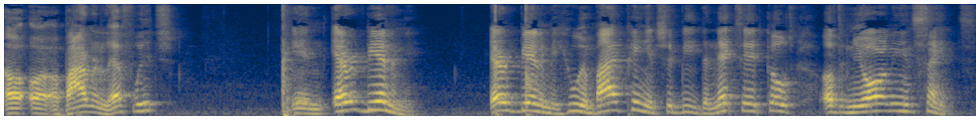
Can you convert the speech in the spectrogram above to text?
or, or, or Byron Leftwich and Eric Bieniemy. Eric Bieniemy, who in my opinion should be the next head coach of the New Orleans Saints.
